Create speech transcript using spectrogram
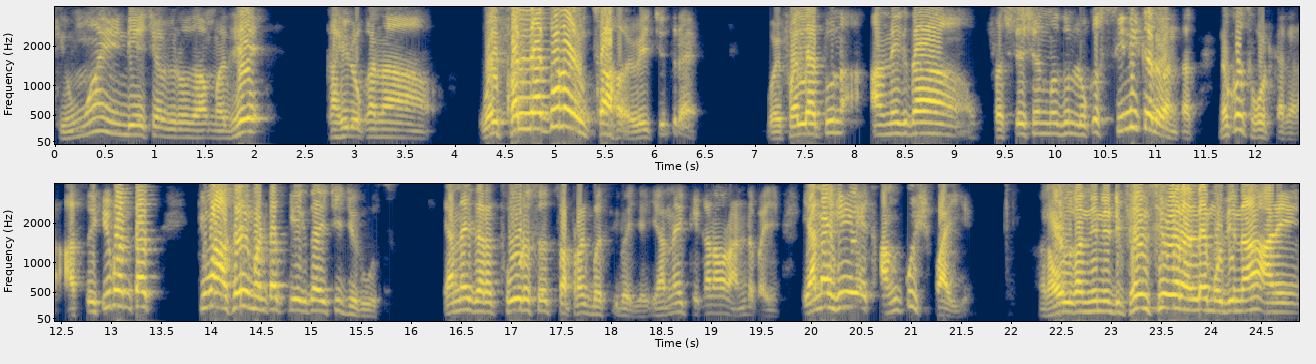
किंवा एनडीएच्या विरोधामध्ये काही लोकांना वैफल्यातून उत्साह विचित्र आहे. वैफल्यातून अनेकदा फ्रस्ट्रेशन मधून लोक सिनिकल बनतात. नकोच वोट करायला. असंही म्हणतात किंवा असंही म्हणतात की एकदा याची जिरूच यांनाही जरा थोडस चपराक बसली पाहिजे. यांनाही ठिकाणावर आणलं पाहिजे. यांना हे एक अंकुश पाहिजे. राहुल गांधींनी डिफेन्सिव्हवर आणलंय मोदींना आणि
